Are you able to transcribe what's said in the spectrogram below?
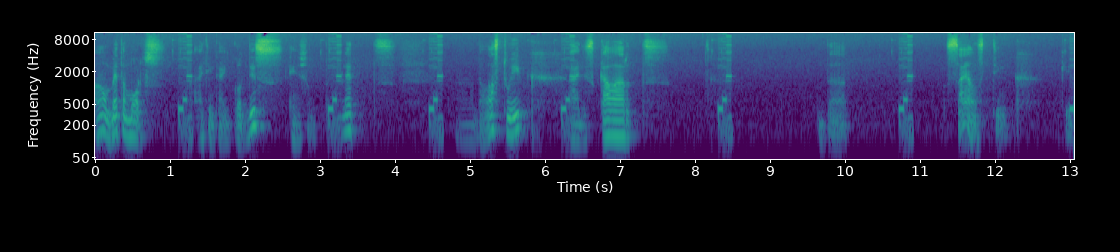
Oh, metamorphs. I think I got this ancient tablet. Uh, the last week I discovered the science thing. Okay,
